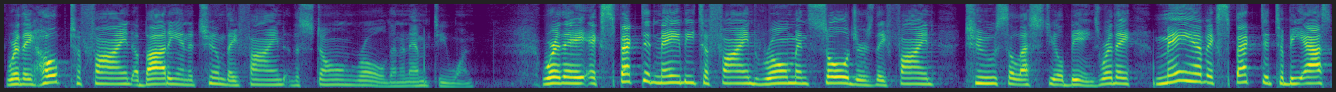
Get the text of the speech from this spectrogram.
where they hope to find a body in a tomb, they find the stone rolled and an empty one. Where they expected maybe to find Roman soldiers, they find two celestial beings. Where they may have expected to be asked,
